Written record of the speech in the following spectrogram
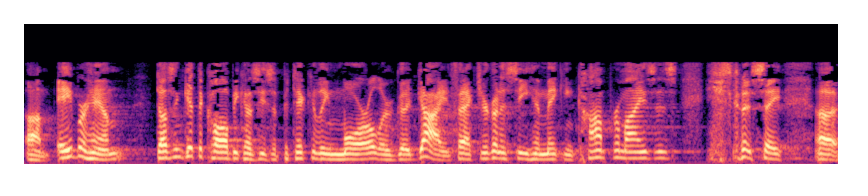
Um, Abraham doesn't get the call because he's a particularly moral or good guy. In fact, you're going to see him making compromises. He's going to say, uh,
